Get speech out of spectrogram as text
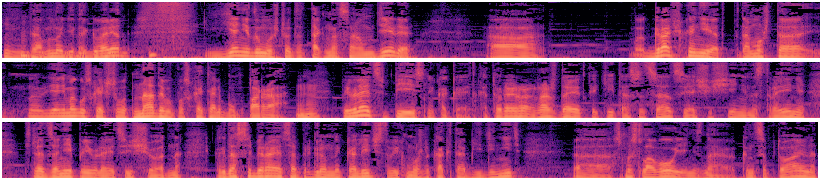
Да, многие так говорят. Я не думаю, что это так на самом деле. А, Графика нет, потому что ну, я не могу сказать, что вот надо выпускать альбом, пора. Мгм. Появляется песня какая-то, которая ро- рождает какие-то ассоциации, ощущения, настроения. Вслед за ней появляется еще одна. Когда собирается определенное количество, их можно как-то объединить э, смыслово, я не знаю, концептуально.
